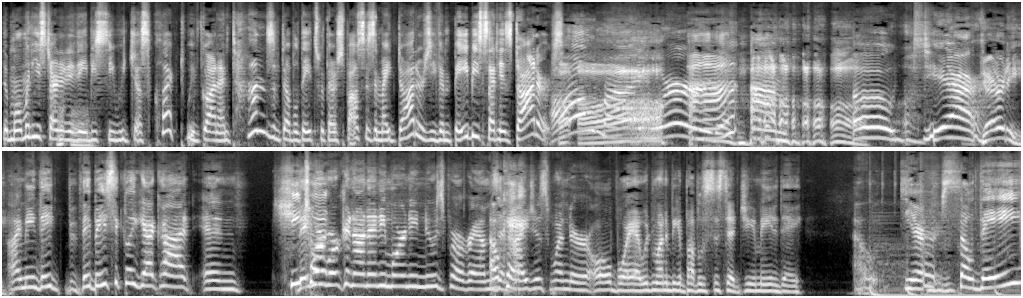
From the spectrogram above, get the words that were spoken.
The moment he started at ABC, we just clicked. We've gone on tons of double dates with our spouses, and my daughters even babysat his daughters. Oh my word! Uh-huh. Um, oh dear. Dirty. I mean, they they basically got caught, and She they told weren't working on any morning news programs. and Okay. I just wonder. Oh boy, I wouldn't want to be a publicist at GMA today. Oh dear. So they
